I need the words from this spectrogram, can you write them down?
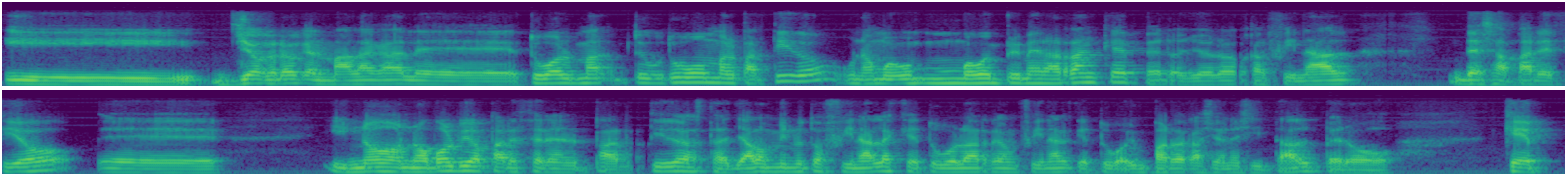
Y yo creo que el Málaga le tuvo, el, tuvo un mal partido, un muy buen primer arranque, pero yo creo que al final desapareció eh, y no, no volvió a aparecer en el partido hasta ya los minutos finales que tuvo la reunión final, que tuvo un par de ocasiones y tal, pero que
